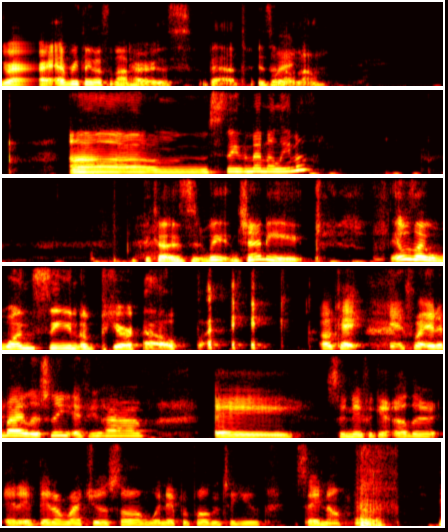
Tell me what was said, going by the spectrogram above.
Right, right. Everything that's not her is bad. Is a Right. no no. Um, Stephen and Alina. Because we Jenny, it was like one scene of pure hell. Like, Okay, if for anybody listening, if you have a significant other and if they don't write you a song when they're proposing to you, say no.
